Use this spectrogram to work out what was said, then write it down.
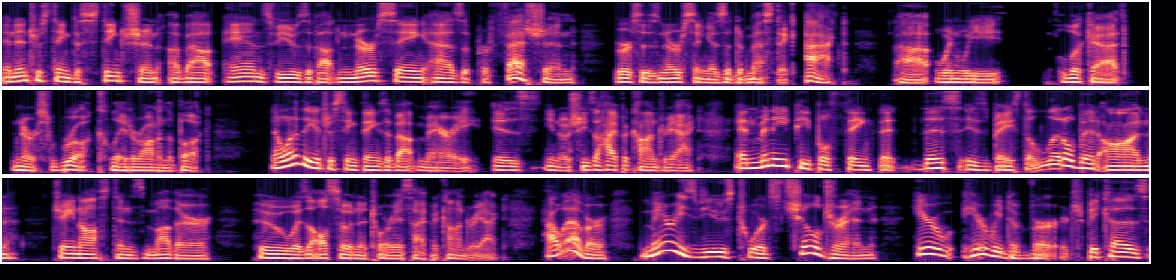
an interesting distinction about Anne's views about nursing as a profession versus nursing as a domestic act uh, when we look at Nurse Rooke later on in the book. Now, one of the interesting things about Mary is, you know, she's a hypochondriac, and many people think that this is based a little bit on Jane Austen's mother, who was also a notorious hypochondriac. However, Mary's views towards children here here we diverge because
